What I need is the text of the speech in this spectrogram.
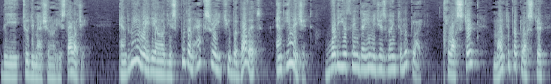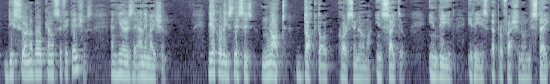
the two-dimensional histology. And we radiologists put an X-ray tube above it and image it. What do you think the image is going to look like? Cluster, multiple cluster, discernible calcifications. And here is the animation. Dear colleagues, this is not ductal carcinoma in situ. Indeed, it is a professional mistake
